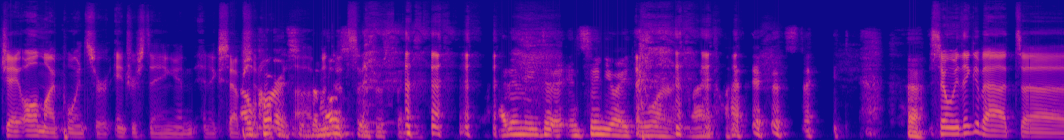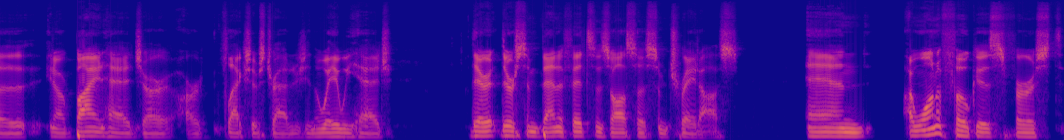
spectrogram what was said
Jay, all my points are interesting and, and exceptional. Of course, uh, the most interesting. I didn't mean to insinuate they weren't. so when we think about uh, you know buy and hedge, our our flagship strategy, and the way we hedge, there there's some benefits. There's also some trade offs. And I want to focus first,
